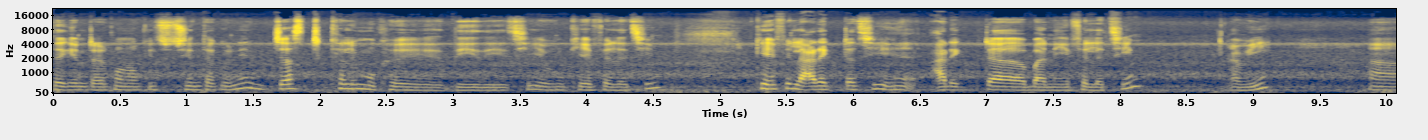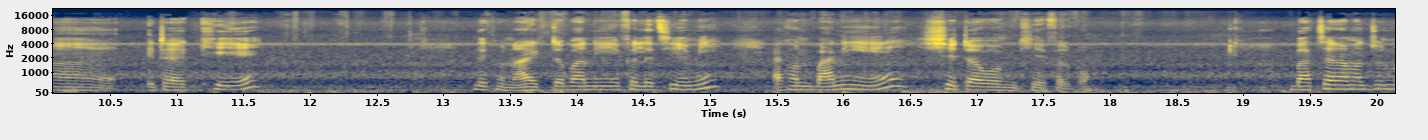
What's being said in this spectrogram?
সেকেন্ডটার কোনো কিছু চিন্তা করিনি। জাস্ট খালি মুখে দিয়ে দিয়েছি এবং খেয়ে ফেলেছি। খেয়ে ফেলে আরেকটা ছি, আরেকটা বানিয়ে ফেলেছি আমি। এটা খেয়ে দেখুন, আরেকটা বানিয়ে ফেলেছি আমি। এখন বানিয়ে সেটাও আমি খেয়ে ফেলব। বাচ্চারা আমার জন্য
